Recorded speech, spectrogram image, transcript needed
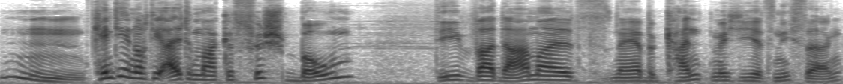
Hm. Kennt ihr noch die alte Marke Fishbone? Die war damals, naja, bekannt möchte ich jetzt nicht sagen.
